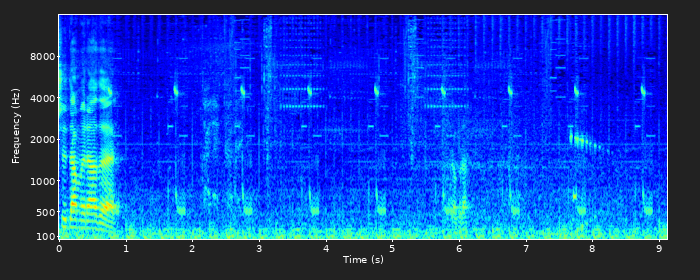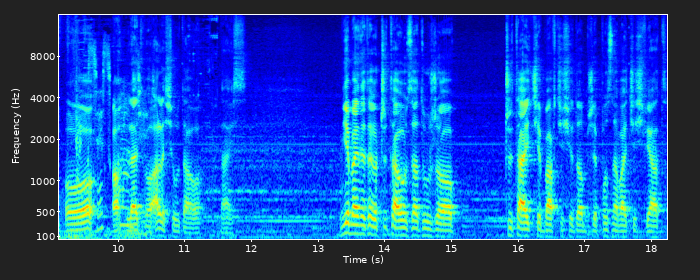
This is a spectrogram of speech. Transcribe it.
Czy damy radę? Dobra. O, o, ledwo, ale się udało. Nice. Nie będę tego czytał za dużo. Czytajcie, bawcie się dobrze, poznawajcie świat.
